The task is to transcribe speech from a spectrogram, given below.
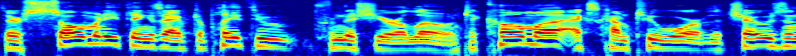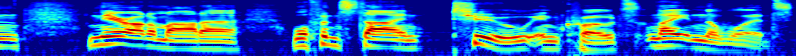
There's so many things I have to play through from this year alone: Tacoma, XCOM 2: War of the Chosen, Nier Automata, Wolfenstein 2 in quotes, Night in the Woods.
